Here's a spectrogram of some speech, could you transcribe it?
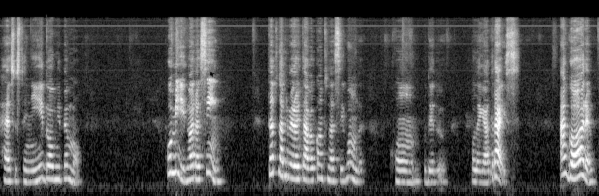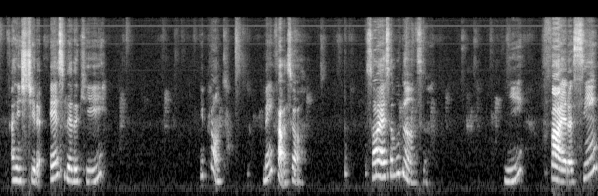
Ré sustenido ou Mi bemol. O Mi não era assim? Tanto na primeira oitava quanto na segunda, com o dedo polegar atrás. Agora, a gente tira esse dedo aqui e pronto. Bem fácil, ó. Só essa mudança. E Fá era assim,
